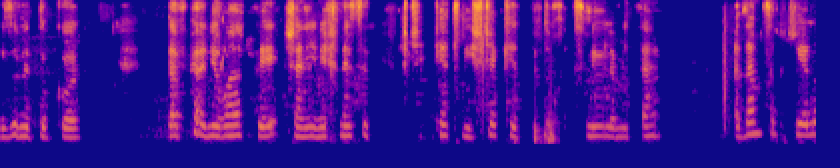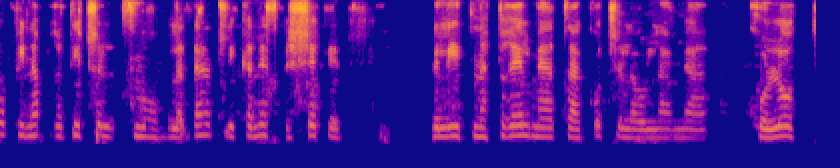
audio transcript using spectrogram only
איזה מתוקות. דווקא אני רואה שאני נכנסת, שקט לי, שקט בתוך עצמי למיטה. אדם צריך שיהיה לו פינה פרטית של עצמו, ולדעת להיכנס בשקט ולהתנטרל מהצעקות של העולם, מהקולות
